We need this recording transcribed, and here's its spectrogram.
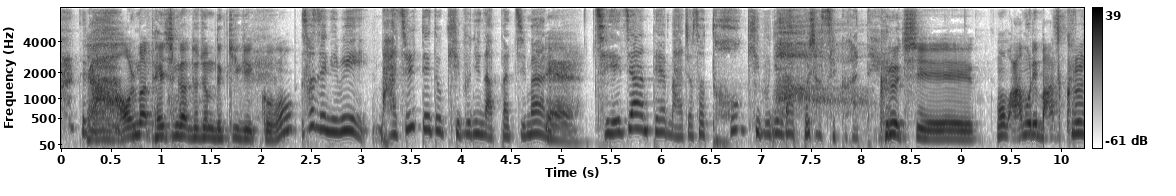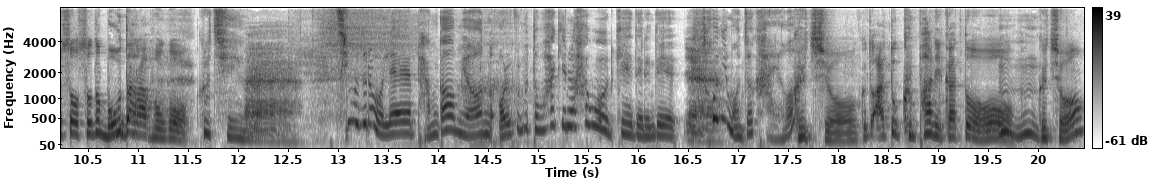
야, 얼마 배신감도 좀 느끼겠고. 선생님이 맞을 때도 기분이 나빴지만 예. 제자한테 맞아서 더 기분이 나쁘셨을 것 같아요. 그렇지. 뭐 아무리 마스크를 썼어도 못 알아보고. 그렇지. 예. 친구들은 원래 반가우면 얼굴부터 확인을 하고 이렇게 해야 되는데 예. 손이 먼저 가요. 그렇죠. 아, 또 급하니까 또 음, 음. 그렇죠.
